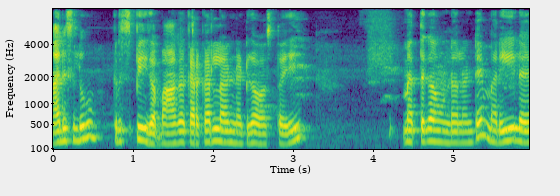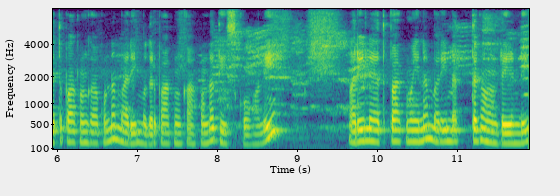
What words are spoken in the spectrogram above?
అరిసెలు క్రిస్పీగా బాగా కరకరలాడినట్టుగా వస్తాయి. మెత్తగా ఉండాలంటే మరీ లేతపాకం కాకుండా మరీ ముదరపాకం కాకుండా తీసుకోవాలి. మరీ లేతపాకమైనా మరీ మెత్తగా ఉంటాయండి.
